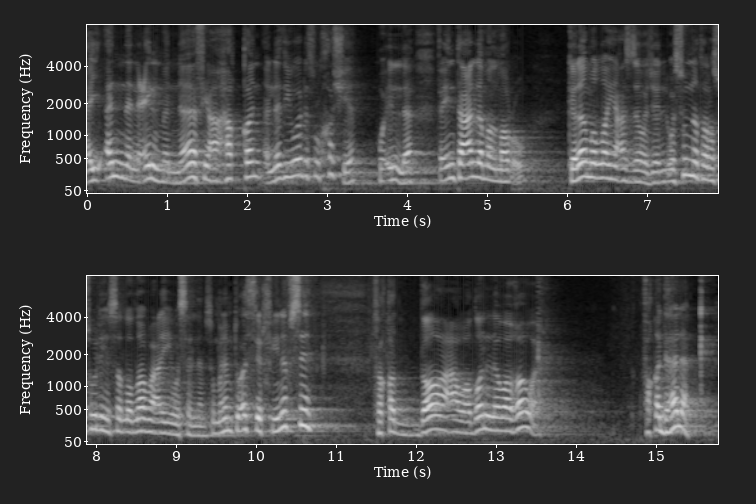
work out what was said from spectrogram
أي أن العلم النافع حقا الذي يورث الخشية. وإلا فإن تعلم المرء كلام الله عز وجل وسنة رسوله صلى الله عليه وسلم ثم لم تؤثر في نفسه فقد ضاع وضل وغوى فقد هلك.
